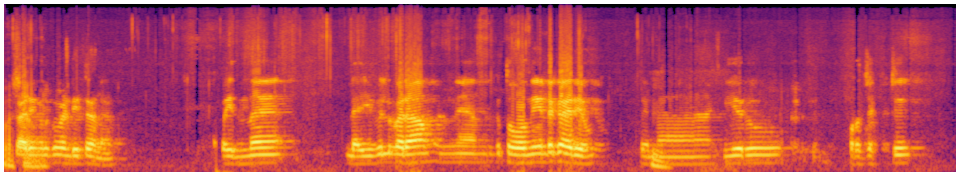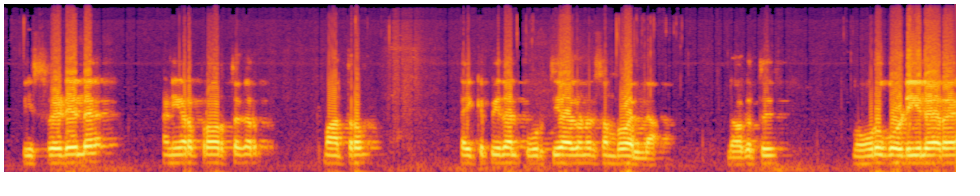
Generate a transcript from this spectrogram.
കാര്യങ്ങൾക്ക് വേണ്ടിയിട്ടാണ്. അപ്പൊ ഇന്ന് ലൈവിൽ വരാം എന്ന് ഞങ്ങൾക്ക് തോന്നിയതിന്റെ കാര്യം പിന്നെ ഈ ഒരു പ്രൊജക്ട് പീസ് റേഡിയോയിലെ അണിയറ പ്രവർത്തകർ മാത്രം ടൈക്കപ്പ് ചെയ്താൽ പൂർത്തിയാകുന്ന ഒരു സംഭവമല്ല. ലോകത്ത് നൂറ് കോടിയിലേറെ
